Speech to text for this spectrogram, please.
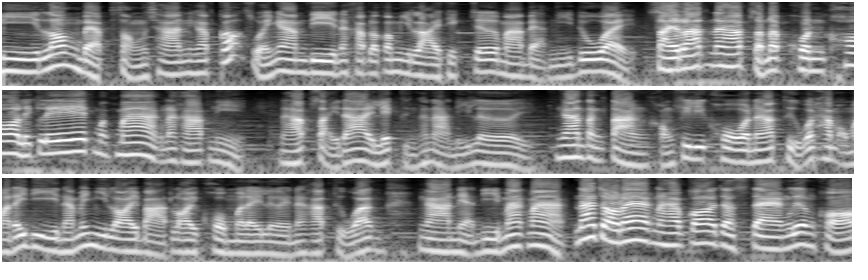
มีร่องแบบ 2 ชั้นครับก็สวยงามดีนะครับแล้วก็มีลาย texture มาแบบนี้ด้วย สายรัดนะครับสำหรับคนข้อเล็กๆ มาก ๆนะครับนี่ นะครับใส่ได้เล็กถึงขนาดนี้เลย งานต่างๆของซิลิโคนนะครับถือว่าทำออกมาได้ดีนะไม่มีรอยบาดรอยคมอะไรเลยนะครับถือว่างานเนี่ยดีมากๆ หน้าจอแรกนะครับก็จะแสดงเรื่องของ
